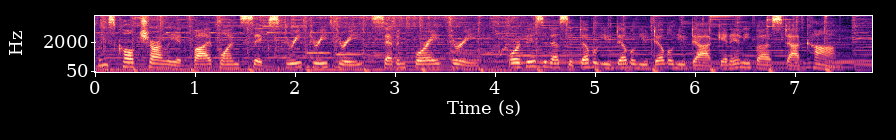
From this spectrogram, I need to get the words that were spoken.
Please call Charlie at 516-333-7483 or visit us at www.getanybus.com.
